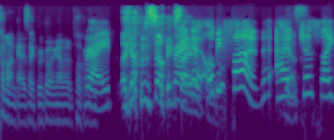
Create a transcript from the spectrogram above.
come on guys like we're going out on a pokemon right like i'm so excited right. it'll be fun and yes. just like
